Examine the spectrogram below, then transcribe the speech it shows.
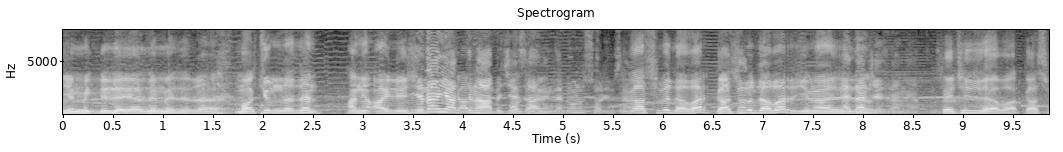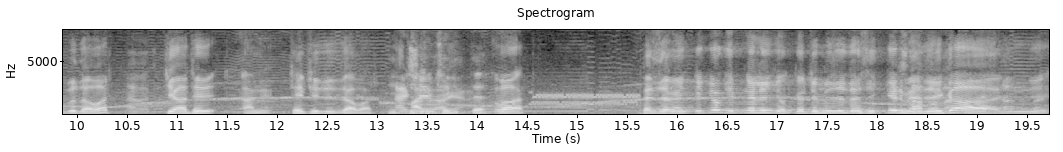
Yemekli de yardım eder ha. Mahkum zaten hani ailesi... Neden yattın abi cezaevinde? Bir onu sorayım sana. Gaspı da var, gaspı da var, cinayeti de Neden var. cezaevinde yattın? Tehdidi de var, gaspı da var, Evet. tiyatri hani tehdidi de var. Her Gitti şey var yani. gitti. Var. Pezevenklik yok, ipnelik yok. Götümüzü de siktirmedik ha şimdi.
